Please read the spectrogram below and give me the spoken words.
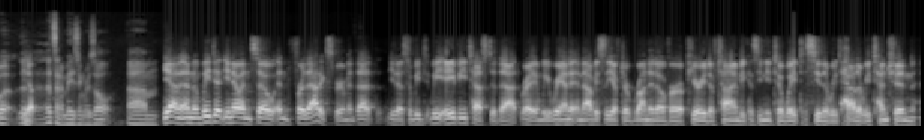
well, th- yep. that's an amazing result. Um, yeah, and we did, you know, and so and for that experiment, that you know, so we we A/B tested that, right, and we ran it, and obviously you have to run it over a period of time because you need to wait to see the re- how the retention,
